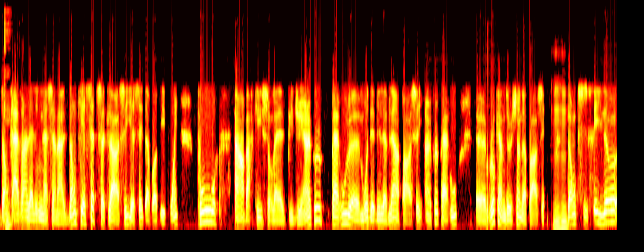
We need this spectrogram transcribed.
donc avant la Ligue nationale. Donc, ils essaient de se classer, ils essaient d'avoir des points pour embarquer sur la LPGA. Un peu par où le mot Leblanc a passé, un peu par où euh, Brooke Anderson a passé. Mhm. Donc, ces filles-là,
